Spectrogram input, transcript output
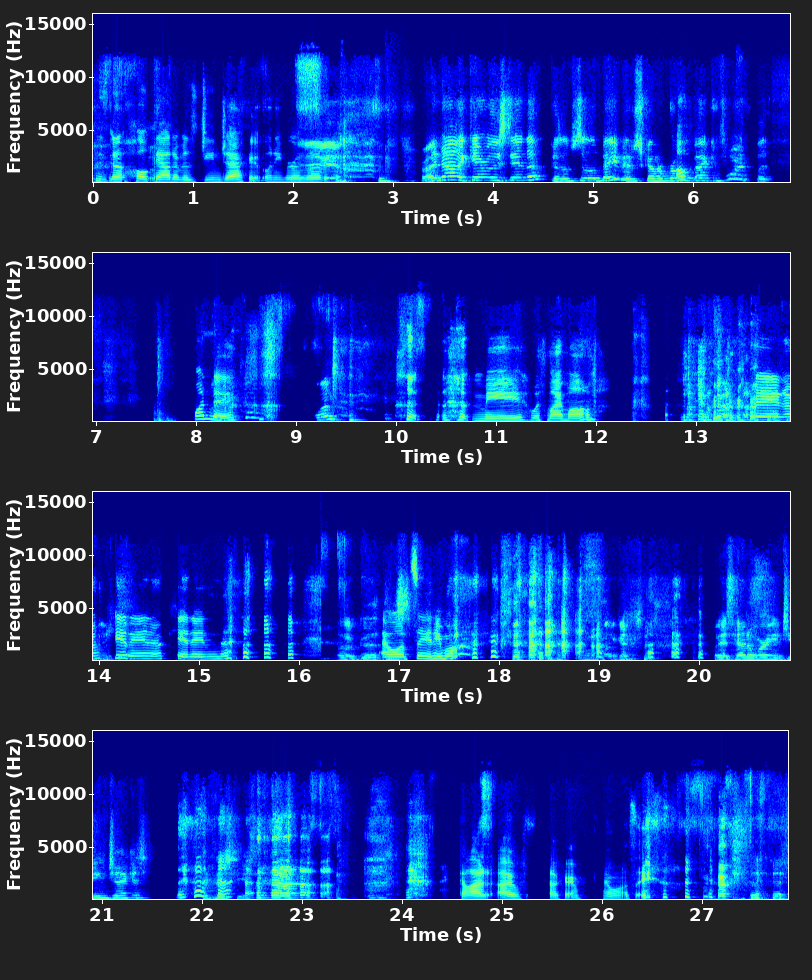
he's gonna hulk out of his jean jacket when he grows up. Yeah. right now, I can't really stand up because I'm still a baby. I'm just kind of roll Oh. back and forth. But One day, one day. me with my mom. Kidding, I'm kidding, I'm kidding. oh, good. I won't say anymore. Oh my gosh. Wait, is Hannah wearing a jean jacket? God, I okay. I won't say.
